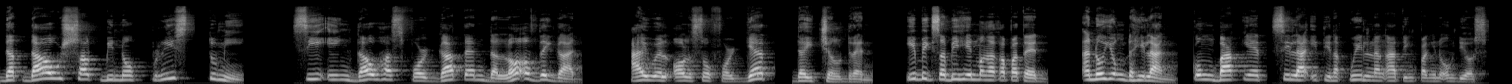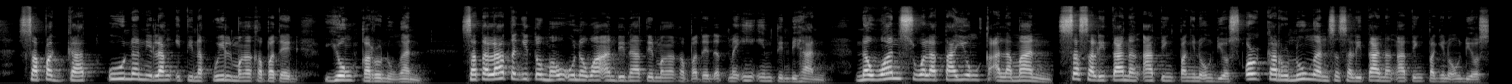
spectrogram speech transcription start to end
That thou shalt be no priest to me, seeing thou hast forgotten the law of thy God I will also forget thy children. Ibig sabihin mga kapatid, ano yung dahilan kung bakit sila itinakwil ng ating Panginoong Diyos? Sapagkat una nilang itinakwil mga kapatid yung karunungan. Sa talatang ito, mauunawaan din natin mga kapatid at maiintindihan na once wala tayong kaalaman sa salita ng ating Panginoong Diyos or karunungan sa salita ng ating Panginoong Diyos,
